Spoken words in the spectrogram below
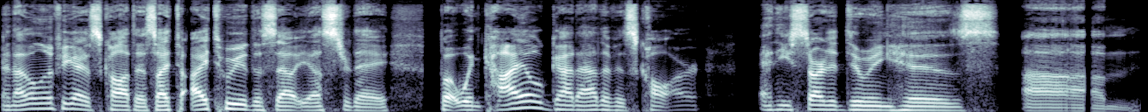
and I don't know if you guys caught this. I, t- I tweeted this out yesterday, but when Kyle got out of his car and he started doing his um,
